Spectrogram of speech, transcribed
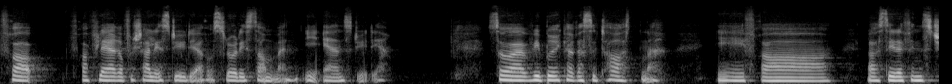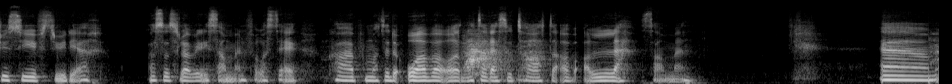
fra, fra, flere forskjellige studier og slår de sammen i én studie. Så vi bruker resultatene fra La oss si det finnes 27 studier, og så slår vi de sammen for å se hva er på en måte det overordnede resultatet av alle sammen. Um,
